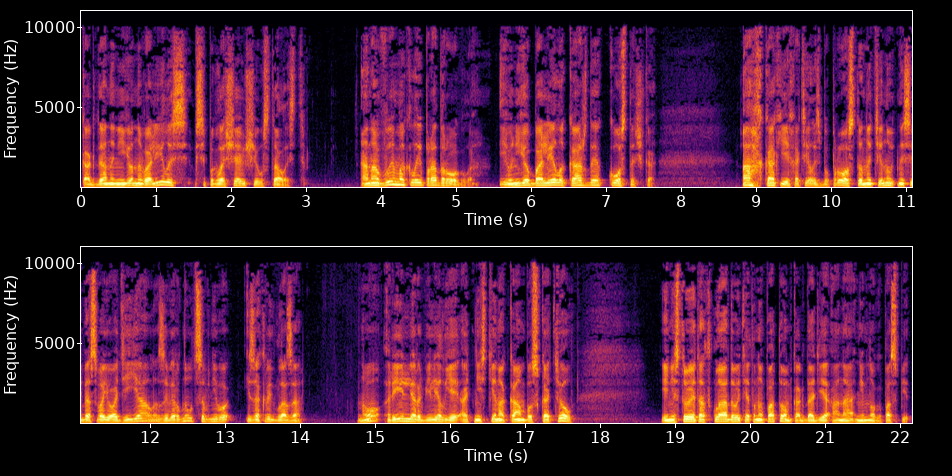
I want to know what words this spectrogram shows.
когда на нее навалилась всепоглощающая усталость. Она вымокла и продрогла, и у нее болела каждая косточка. Ах, как ей хотелось бы просто натянуть на себя свое одеяло, завернуться в него и закрыть глаза. Но Риллер велел ей отнести на камбус котел, и не стоит откладывать это на потом, когда где она немного поспит.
